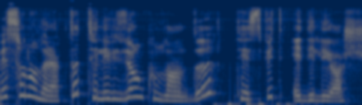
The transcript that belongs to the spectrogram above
ve son olarak da televizyon kullandığı tespit ediliyor.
